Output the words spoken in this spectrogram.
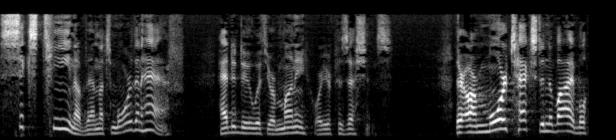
16 of them, that's more than half, had to do with your money or your possessions. There are more texts in the Bible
